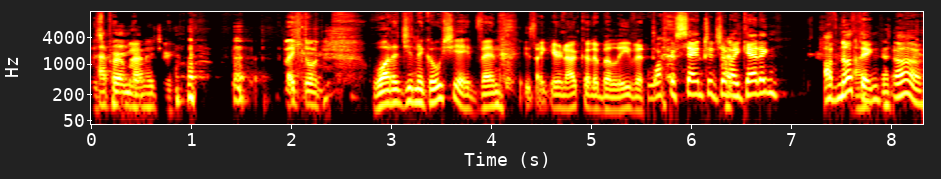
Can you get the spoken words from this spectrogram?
his Happy poor manager. like going, what did you negotiate, Vin? He's like, you're not going to believe it. what percentage am I getting? Of nothing. oh,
